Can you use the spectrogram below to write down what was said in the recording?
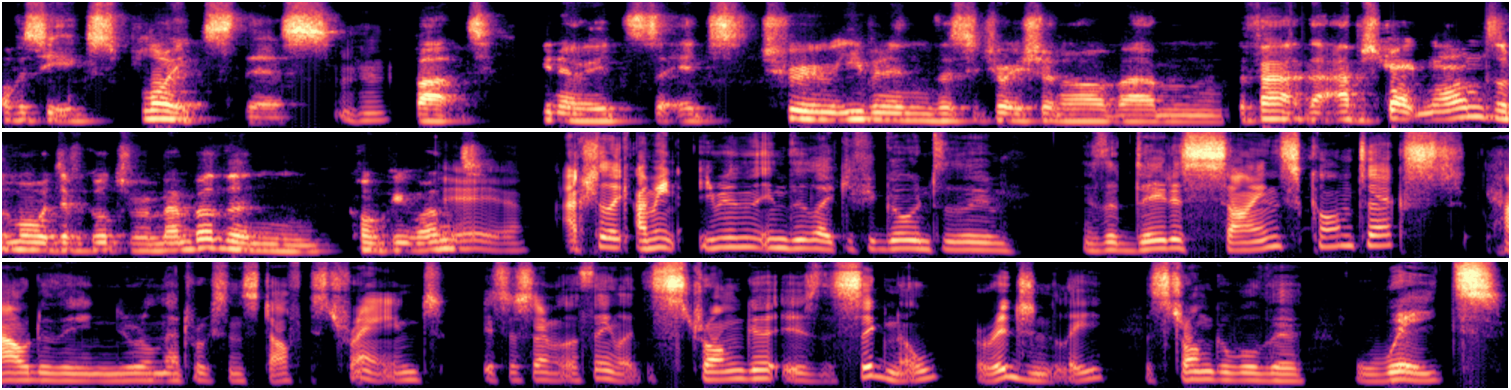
obviously exploits this, Mhm. but you know, it's it's true even in the situation of um, the fact that abstract nouns are more difficult to remember than concrete ones. Yeah, yeah. Actually, like I mean, even in the like, if you go into the in the data science context, how do the neural networks and stuff is trained? It's a similar thing. Like the stronger is the signal originally, the stronger will the weights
